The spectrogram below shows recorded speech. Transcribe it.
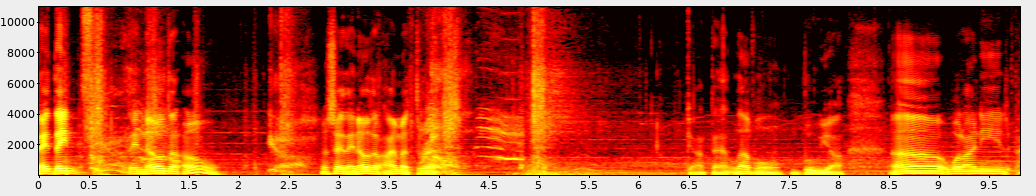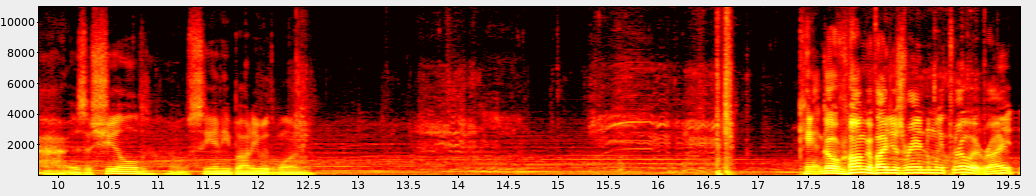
They they they know that. Oh, I'm gonna say they know that I'm a threat. Got that level. Booyah. Uh, what I need is a shield. I don't see anybody with one. Can't go wrong if I just randomly throw it, right?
